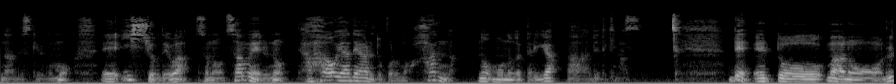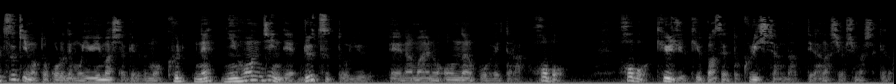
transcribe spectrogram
なんですけれども、えー、一章では、そのサムエルの母親であるところのハンナの物語が出てきます。で、えっと、まあ、あの、ルツ記のところでも言いましたけれども、くね、日本人でルツという、名前の女の子がいたら、ほぼほぼ99%クリスチャンだっていう話をしましたけど、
